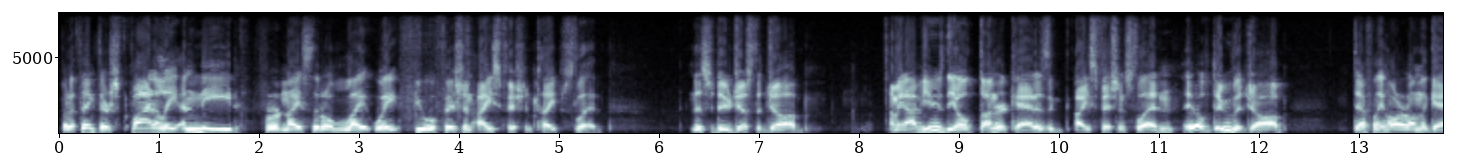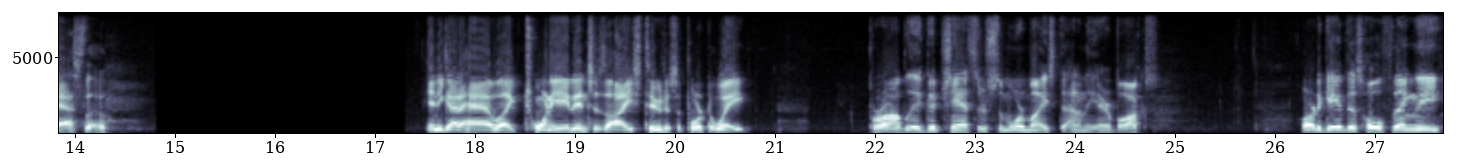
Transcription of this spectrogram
But I think there's finally a need for a nice little lightweight, fuel-efficient, ice-fishing type sled. This would do just the job. I mean, I've used the old Thundercat as an ice fishing sled, and it'll do the job. Definitely hard on the gas, though. And you gotta have like 28 inches of ice, too, to support the weight. Probably a good chance there's some more mice down in the air box. Already gave this whole thing the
